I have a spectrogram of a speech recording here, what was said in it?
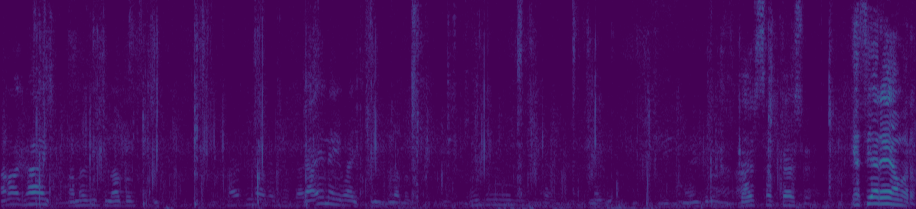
সারাজ ভাই हमें भी खिला दो चाय नहीं भाई खिला दो कैश सब कैश है कैसियर है हमारा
